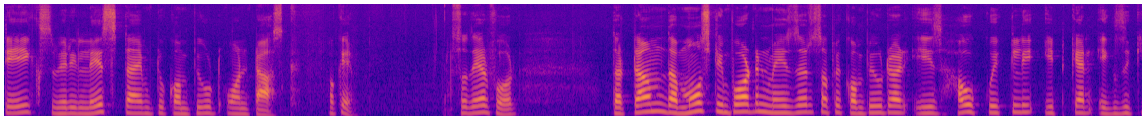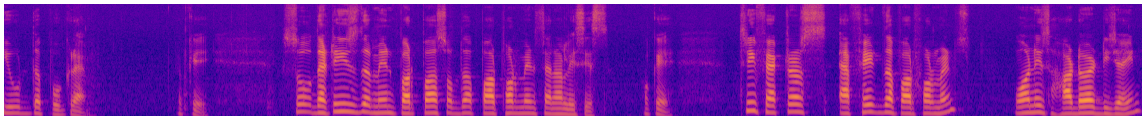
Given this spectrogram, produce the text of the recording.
takes very less time to compute one task. Okay. So, therefore, the term the most important measures of a computer is how quickly it can execute the program. Okay. So, that is the main purpose of the performance analysis. Okay. Three factors affect the performance one is hardware design,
